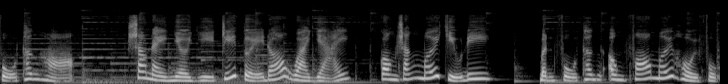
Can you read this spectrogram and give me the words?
phụ thân họ. Sau này nhờ vị trí tuệ đó hòa giải, con rắn mới chịu đi. Bệnh phụ thân ông phó mới hồi phục.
